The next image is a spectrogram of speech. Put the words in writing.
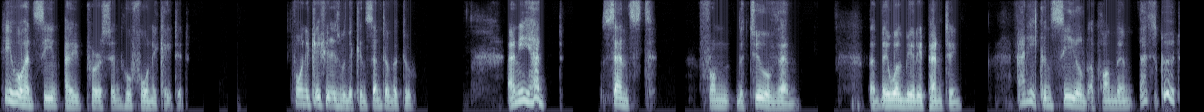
he who had seen a person who fornicated, fornication is with the consent of the two, and he had sensed from the two of them that they will be repenting, and he concealed upon them, that's good.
